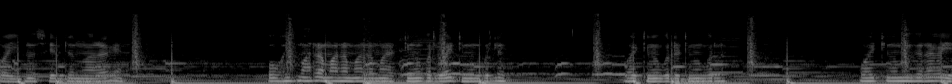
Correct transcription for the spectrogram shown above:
भाई अपना सेफ़ जोन मारा क्या? ओ भाई, मारा मारा मारा मारा। टीम कर ले भाई टीम कर ले। भाई टीम कर ले टीम कर ले। भाई टीम नहीं कर भाई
